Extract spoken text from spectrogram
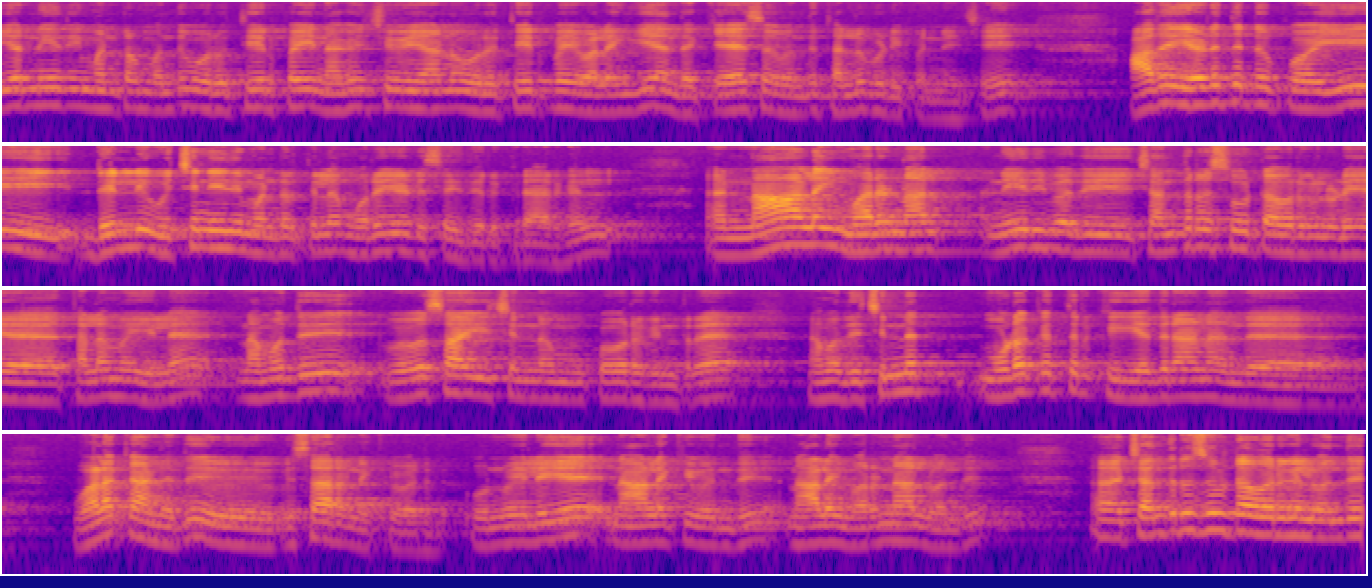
உயர்நீதிமன்றம் வந்து ஒரு தீர்ப்பை நகைச்சுவையான ஒரு தீர்ப்பை வழங்கி அந்த கேஸை வந்து தள்ளுபடி பண்ணிச்சு. அதை எடுத்துகிட்டு போய் டெல்லி உச்சநீதிமன்றத்தில் முறையீடு செய்திருக்கிறார்கள். நாளை மறுநாள் நீதிபதி சந்திரசூட் அவர்களுடைய தலைமையில் நமது விவசாயி சின்னம் கோருகின்ற நமது சின்ன முடக்கத்திற்கு எதிரான அந்த வழக்கானது விசாரணைக்கு வருது. உண்மையிலேயே நாளைக்கு வந்து நாளை மறுநாள் வந்து சந்திரசூட் அவர்கள் வந்து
